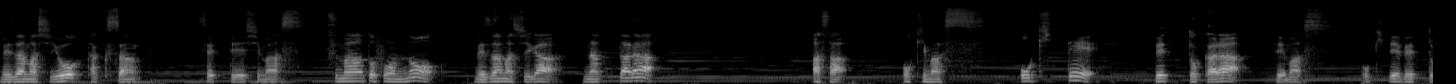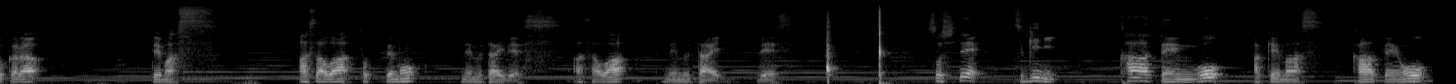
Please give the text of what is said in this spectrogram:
目覚ましをたくさん設定します。スマートフォンの目覚ましが鳴ったら朝起きます。起きてベッドから出ます。起きてベッドから出ます。朝はとっても眠たいです。朝は眠たいです。そして次にカーテンを開けます。カーテンを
